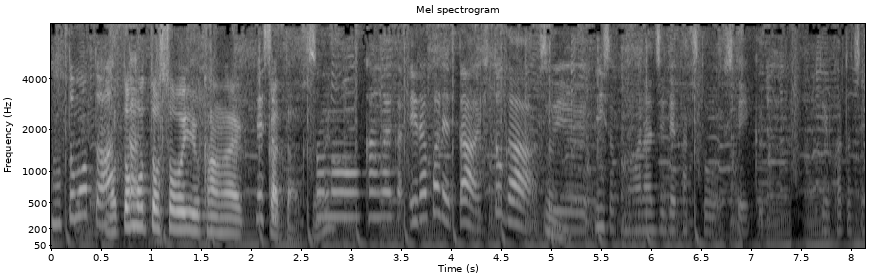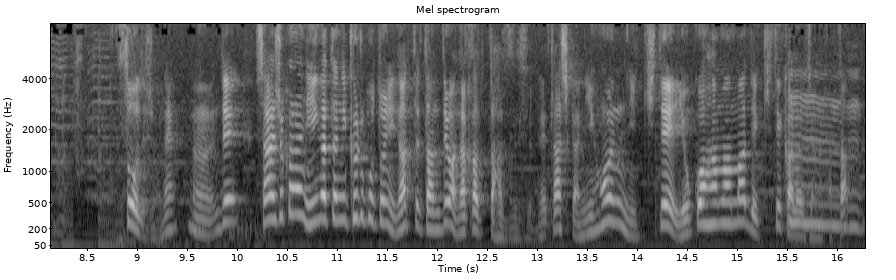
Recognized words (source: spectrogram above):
もともともともとそういう考え方、ね、その考え方選ばれた人がそういう二足のわらじで活動していくっていう形なんですか、そうでしょうね、うん、で最初から新潟に来ることになってたんではなかったはずですよね。確か日本に来て横浜まで来てからじゃなかった、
